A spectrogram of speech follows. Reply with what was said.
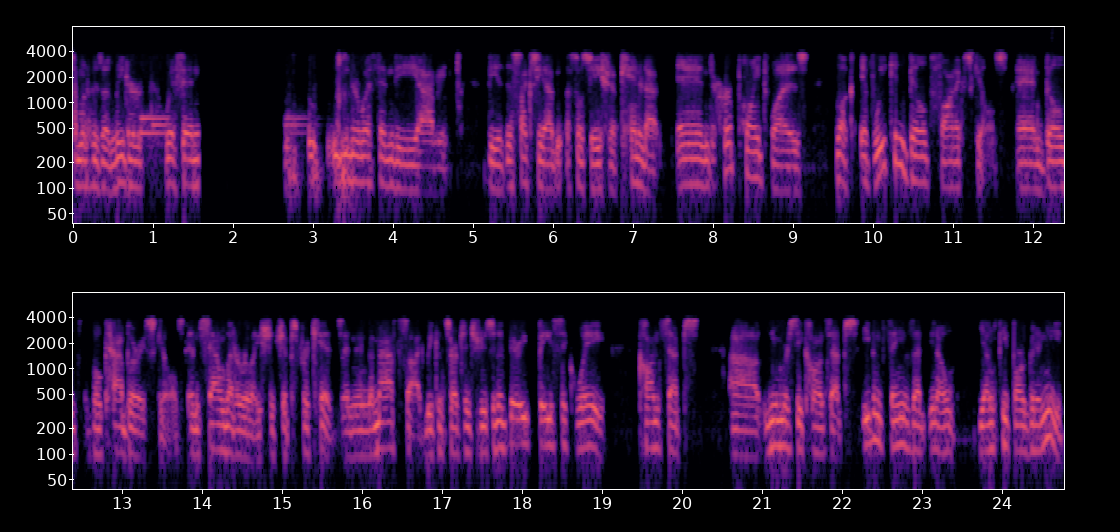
someone who's a leader within leader within the um, the Dyslexia Association of Canada, and her point was, look, if we can build phonics skills and build vocabulary skills and sound letter relationships for kids, and in the math side, we can start to introduce in a very basic way concepts, uh, numeracy concepts, even things that you know young people are going to need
